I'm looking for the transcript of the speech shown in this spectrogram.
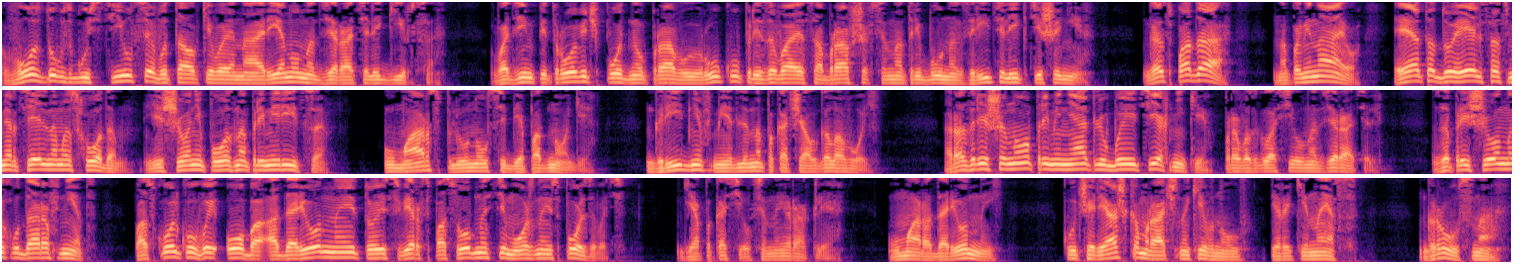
Воздух сгустился, выталкивая на арену надзирателя Гирса. Вадим Петрович поднял правую руку, призывая собравшихся на трибунах зрителей к тишине. «Господа, напоминаю, это дуэль со смертельным исходом. Еще не поздно примириться». Умар сплюнул себе под ноги. Гриднев медленно покачал головой. «Разрешено применять любые техники», — провозгласил надзиратель. «Запрещенных ударов нет. Поскольку вы оба одаренные, то и сверхспособности можно использовать». Я покосился на Ираклия. Умар одаренный. Кучеряшка мрачно кивнул. Пирокинез. Грустно.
